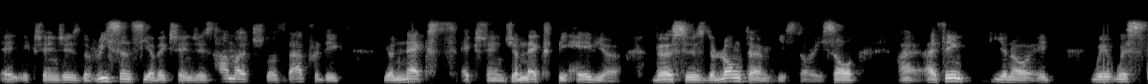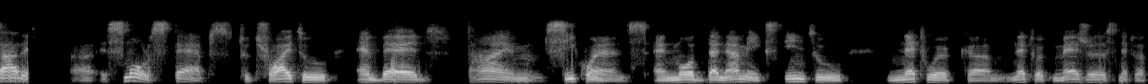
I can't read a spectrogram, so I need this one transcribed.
exchanges the recency of exchanges how much does that predict your next exchange your next behavior versus the long term history? So I, I think you know it we, we started uh, small steps to try to embed time sequence and more dynamics into network um, network measures network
